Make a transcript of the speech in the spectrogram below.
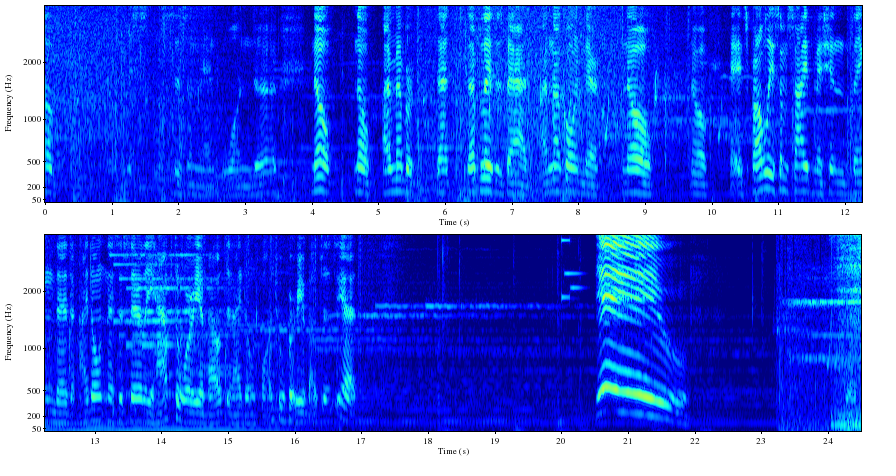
of mysticism and wonder. No, no, I remember that that place is bad. I'm not going there. No, no. It's probably some side mission thing that I don't necessarily have to worry about and I don't want to worry about just yet. Yay! Just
